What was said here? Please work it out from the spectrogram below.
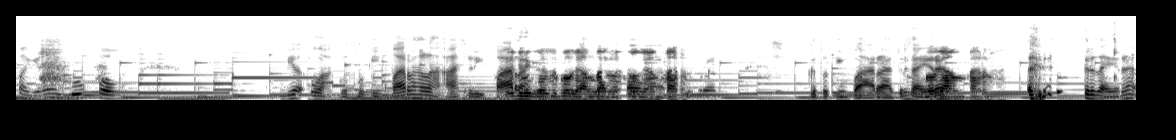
panggilannya Gupong dia wah good looking parah lah asli parah gua- gua gambar, nggak? gambar. Good looking parah terus akhirnya gampar. terus akhirnya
